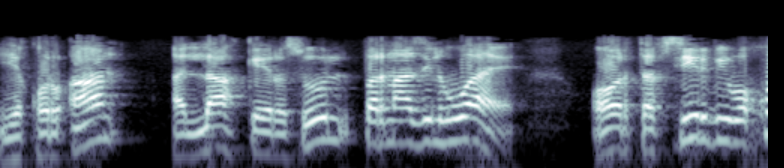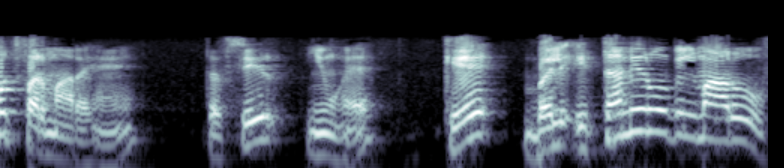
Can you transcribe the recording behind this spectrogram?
یہ قرآن اللہ کے رسول پر نازل ہوا ہے، اور تفسیر بھی وہ خود فرما رہے ہیں۔ تفسیر یوں ہے کہ بل اتمرو بالمعروف،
